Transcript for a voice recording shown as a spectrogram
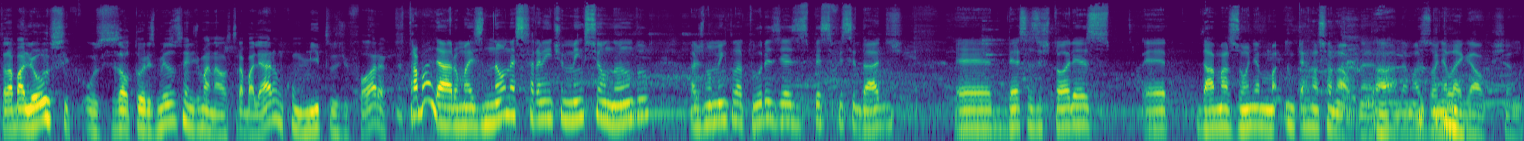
Trabalhou-se, os autores, mesmo sendo de Manaus, trabalharam com mitos de fora? Trabalharam, mas não necessariamente mencionando as nomenclaturas e as especificidades é, dessas histórias é, da Amazônia internacional, né? Ah. Da, da Amazônia legal, que chama.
